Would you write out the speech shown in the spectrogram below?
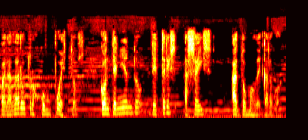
para dar otros compuestos conteniendo de 3 a 6 átomos de carbono.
